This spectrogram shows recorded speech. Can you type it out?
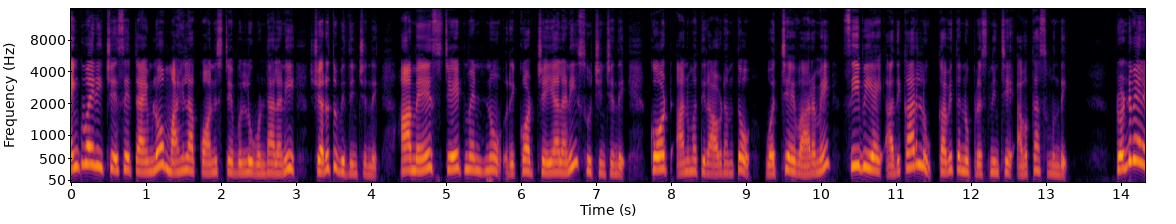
ఎంక్వైరీ చేసే టైంలో మహిళా కానిస్టేబుల్లు ఉండాలని షరతు విధించింది. ఆమె స్టేట్మెంట్ను రికార్డ్ చేయాలని సూచించింది. కోర్టు అనుమతి రావడంతో వచ్చే వారమే సిబిఐ అధికారులు కవితను ప్రశ్నించే అవకాశం ఉంది రెండు వేల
